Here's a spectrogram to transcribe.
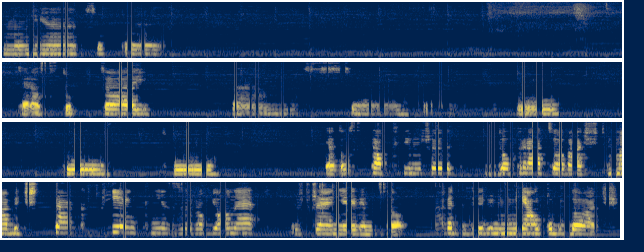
No nie, co to? Teraz tutaj. Tam, tu, tu, tu. Ja to stację muszę dopracować. To ma być tak pięknie zrobione, że nie wiem co. Nawet gdybym miał to budować,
